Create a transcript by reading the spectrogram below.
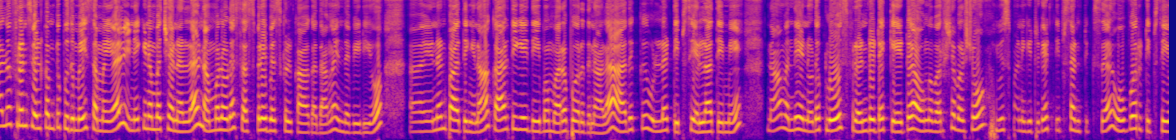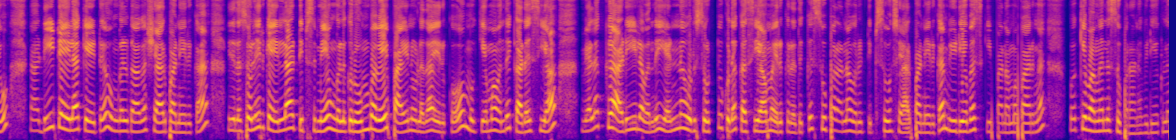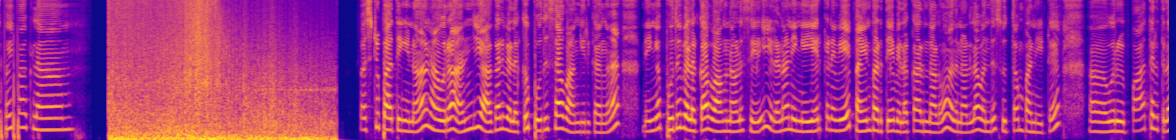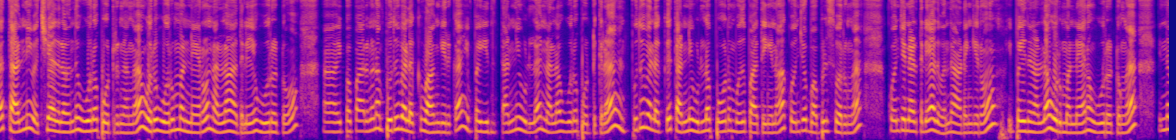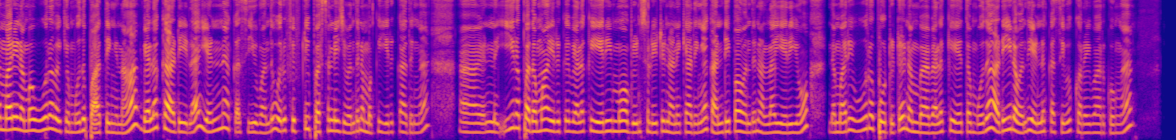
Hello friends welcome to புதுமை சமையல் இன்றைக்கி நம்ம சேனலில் நம்மளோட சப்ஸ்கிரைபர்ஸ்களுக்காக தாங்க இந்த வீடியோ என்னென்னு பார்த்தீங்கன்னா கார்த்திகை தீபம் வரப்போகிறதுனால அதுக்கு உள்ள டிப்ஸ் எல்லாத்தையுமே நான் வந்து என்னோடய க்ளோஸ் ஃப்ரெண்டுகிட்ட கேட்டு அவங்க வருஷ வருஷம் யூஸ் பண்ணிக்கிட்டு இருக்கேன் டிப்ஸ் அண்ட் ட்ரிக்ஸை ஒவ்வொரு டிப்ஸையும் நான் டீட்டெயிலாக கேட்டு உங்களுக்காக ஷேர் பண்ணியிருக்கேன். இதில் சொல்லியிருக்க எல்லா டிப்ஸுமே உங்களுக்கு ரொம்பவே பயனுள்ளதாக இருக்கும் முக்கியமாக வந்து கடைசியாக விளக்கு அடியில் வந்து எண்ணெய் ஒரு சொட்டு கூட கசியாமல் இருக்கிறதுக்கு சூப்பரான ஒரு டிப்ஸும் ஷேர் பண்ணியிருக்கேன். வீடியோவை ஸ்கிப் பண்ணாமல் பாருங்கள் ஓகே வாங்க இந்த சூப்பரான வீடியோக்குள்ளே போய் பார்க்கலாம். ஃபஸ்ட்டு பார்த்தீங்கன்னா நான் ஒரு அஞ்சு அகல் விளக்கு புதுசாக வாங்கியிருக்கேங்க. நீங்கள் புது விளக்காக வாங்கினாலும் சரி இல்லைனா நீங்கள் ஏற்கனவே பயன்படுத்திய விளக்காக இருந்தாலும் அது நல்லா வந்து சுத்தம் பண்ணிவிட்டு ஒரு பாத்திரத்தில் தண்ணி வச்சு அதில் வந்து ஊற போட்டுருங்கங்க. ஒரு ஒரு மணி நேரம் நல்லா அதிலேயே ஊறட்டும். இப்போ பாருங்கள் நான் புது விளக்கு வாங்கியிருக்கேன். இப்போ இது தண்ணி உள்ளே நல்லா ஊற போட்டுக்கிறேன். புது விளக்கு தண்ணி உள்ளே போடும்போது பார்த்தீங்கன்னா கொஞ்சம் பபுள்ஸ் வருங்க. கொஞ்ச நேரத்துலேயே அது வந்து அடங்கிரும். இப்போ இது நல்லா ஒரு மணி நேரம் ஊறட்டுங்க. இந்த மாதிரி மாதிரி நம்ம ஊற வைக்கும் போது பார்த்தீங்கன்னா விளக்கு அடியில் எண்ணெய் கசிவு வந்து ஒரு ஃபிஃப்டி பர்சன்டேஜ் வந்து நமக்கு இருக்காதுங்க. ஈரப்பதமாக இருக்குது விளக்கு எரியுமோ அப்படின்னு சொல்லிட்டு நினைக்காதீங்க. கண்டிப்பாக வந்து நல்லா எரியும். இந்த மாதிரி ஊற போட்டுட்டு நம்ம விளக்கு ஏற்றும் போது அடியில் வந்து எண்ணெய் கசிவு குறைவாக இருக்குங்க.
